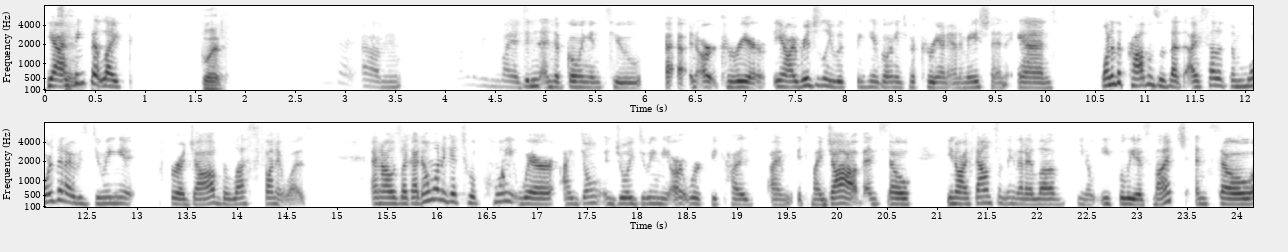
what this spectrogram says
yeah, I think that like. Go ahead. That, um, one of the reasons why I didn't end up going into a, an art career, you know, I originally was thinking of going into a career in animation, and one of the problems was that I saw that the more that I was doing it for a job, the less fun it was. And I was like, I don't want to get to a point where I don't enjoy doing the artwork because I'm it's my job. And so, you know, I found something that I love, you know, equally as much. And so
